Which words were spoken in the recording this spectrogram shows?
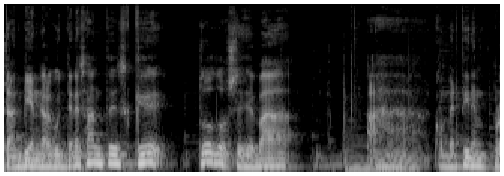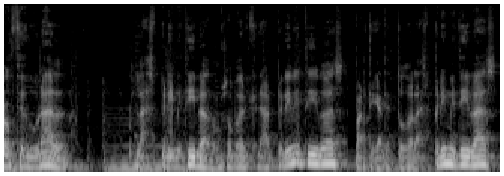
También algo interesante es que todo se va a convertir en procedural. Las primitivas, vamos a poder crear primitivas, prácticamente todas las primitivas,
